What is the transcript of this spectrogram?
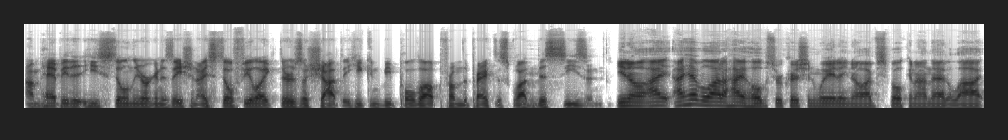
I'm happy that he's still in the organization. I still feel like there's a shot that he can be pulled up from the practice squad Mhm. this season. You know, I, I have a lot of high hopes for Christian Wade. I know I've spoken on that a lot.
